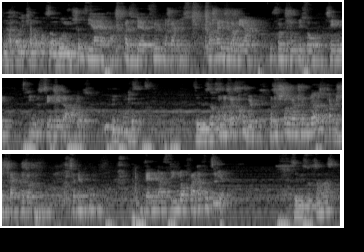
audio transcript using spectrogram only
und hat aber die Klamotten auch so am Boden geschützt. Ja, ja, klar. Also der füllt wahrscheinlich, wahrscheinlich sogar mehr. Füllt vermutlich so 10, 7 bis 10 Meter Radius. Hm, okay. Sind wir sonst Und das als Kugel. Das ist schon ganz schön, da ist praktisch das Teil. Also, wenn das Ding noch weiter funktioniert. Sind wir sonst noch was?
